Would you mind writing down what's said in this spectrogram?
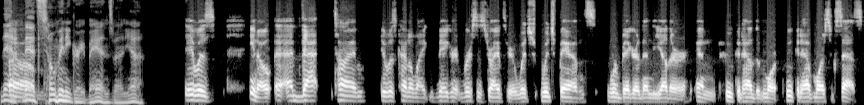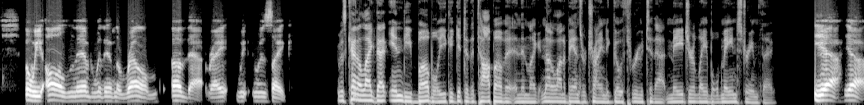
They had, they had Um, so many great bands, man. Yeah. it was you know at that time it was kind of like vagrant versus drive through which which bands were bigger than the other and who could have the more who could have more success but we all lived within the realm of that right we it was like It was kind of like that indie bubble. You could get to the top of it, and then like not a lot of bands were trying to go through to that major label mainstream thing. Yeah yeah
